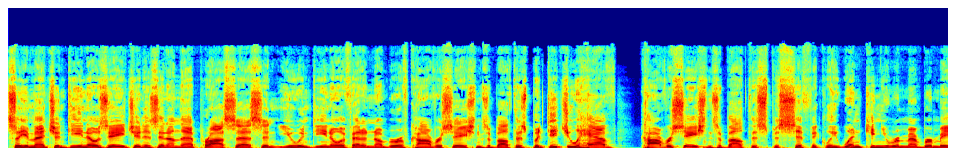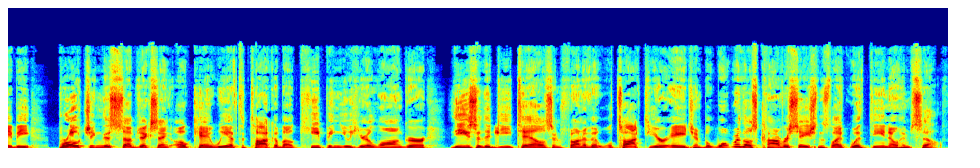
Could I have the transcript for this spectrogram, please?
So you mentioned Dino's agent is in on that process, and you and Dino have had a number of conversations about this. But did you have conversations about this specifically? When can you remember maybe broaching this subject, saying, "Okay, we have to talk about keeping you here longer. These are the details in front of it. We'll talk to your agent." But what were those conversations like with Dino himself?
